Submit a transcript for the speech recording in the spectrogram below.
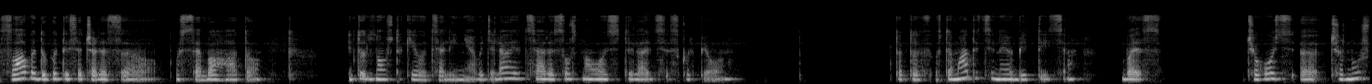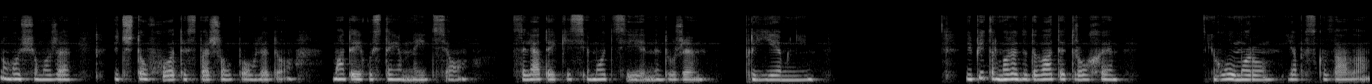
слави добитися через е, це багато. І тут знову ж таки оця лінія виділяється, ресурсна ось стріляється скорпіон. Тобто в в тематиці не обійтися без чогось е, чорнушного, що може відштовхувати з першого погляду, мати якусь таємницю, вселяти якісь емоції не дуже приємні. Юпітер може додавати трохи гумору, я би сказала.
